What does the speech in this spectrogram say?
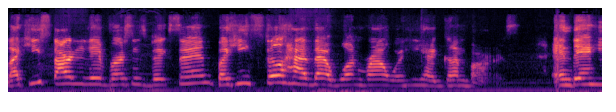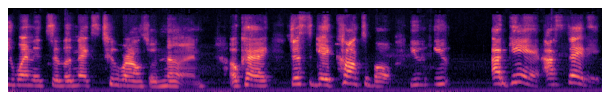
Like he started it versus Vixen, but he still had that one round where he had gun bars. And then he went into the next two rounds with none. Okay. Just to get comfortable. You you again, I said it.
